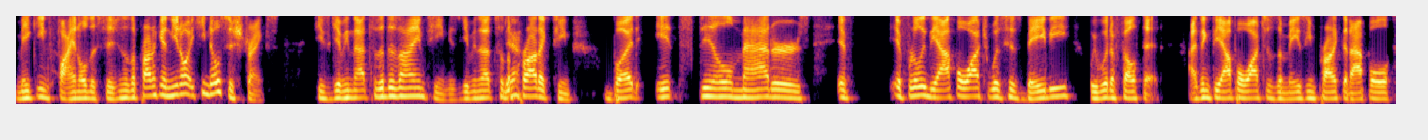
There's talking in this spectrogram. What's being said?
making final decisions of the product. And you know what? He knows his strengths. he's giving that to the design team, he's giving that to the Yeah. product team, but it still matters. If if really the Apple Watch was his baby, we would have felt it. I think the Apple Watch is an amazing product that Apple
